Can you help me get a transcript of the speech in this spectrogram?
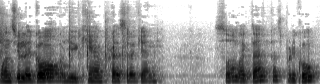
Once you let go, you can't press it again. So like that, that's pretty cool.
